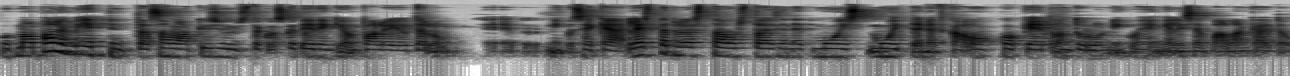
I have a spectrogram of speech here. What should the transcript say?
Mutta mä oon paljon miettinyt tätä samaa kysymystä, koska tietenkin on paljon jutellut niin sekä lestadiolaistaustaisen että muiden, jotka on kokeet on tullut niin hengellisen vallankäytön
